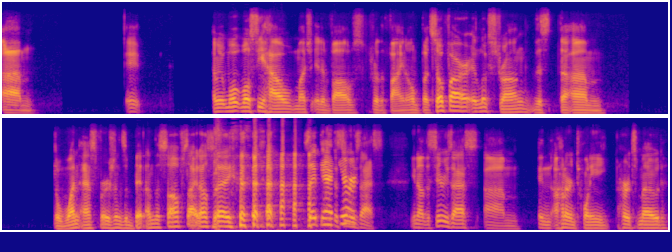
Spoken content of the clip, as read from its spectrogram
Um, it. I mean, we'll we'll see how much it evolves for the final, but so far it looks strong. This the um the one S version's a bit on the soft side, I'll say. Same thing Yeah, with the you're- Series S. You know, the Series S um, in 120 hertz mode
